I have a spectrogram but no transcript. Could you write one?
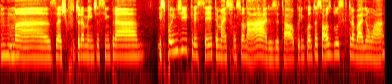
mas acho que futuramente assim pra expandir, crescer, ter mais funcionários e tal. Por enquanto é só as duas que trabalham lá.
